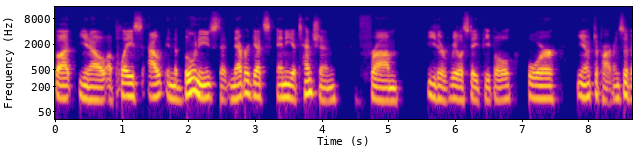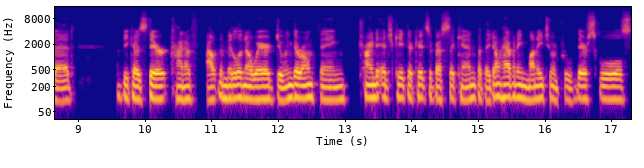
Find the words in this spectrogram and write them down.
But you know a place out in the boonies that never gets any attention from either real estate people or you know departments of ed because they're kind of out in the middle of nowhere doing their own thing trying to educate their kids the best they can but they don't have any money to improve their schools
